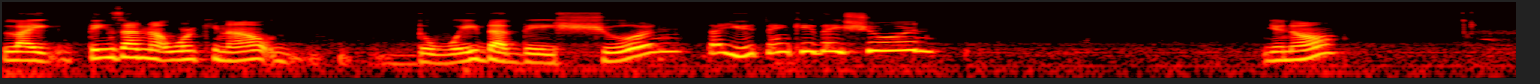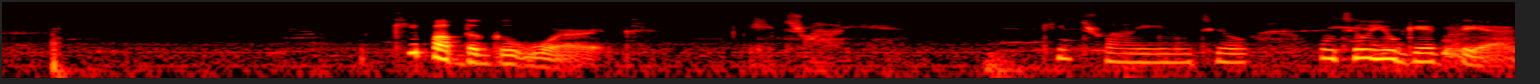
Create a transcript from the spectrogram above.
Like things are not working out the way that they should? That you think they should. You know? Keep up the good work. Keep trying. Keep trying until until you get there.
